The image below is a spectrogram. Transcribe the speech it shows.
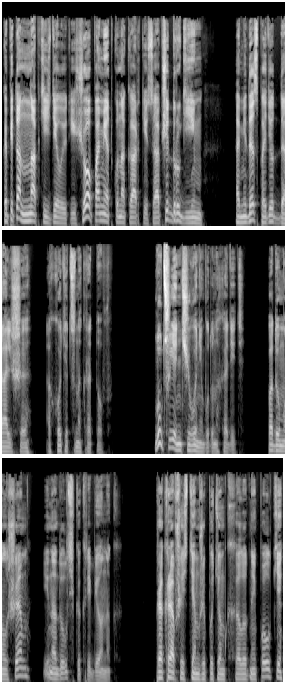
Капитан Напки сделает еще пометку на карте и сообщит другим, а Медас пойдет дальше, охотиться на кротов. Лучше я ничего не буду находить», — подумал Шем и надулся, как ребенок. Прокравшись тем же путем к холодной полке,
